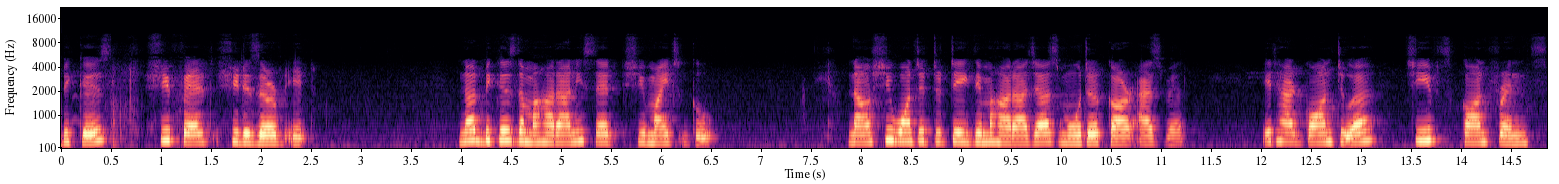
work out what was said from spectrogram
because she felt she deserved it, not because the Maharani said she might go. Now she wanted to take the Maharaja's motor car as well. It had gone to a chief's conference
